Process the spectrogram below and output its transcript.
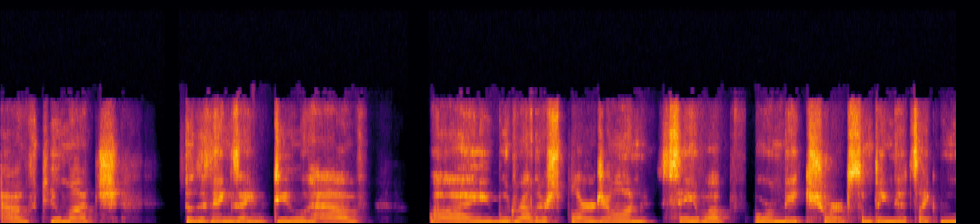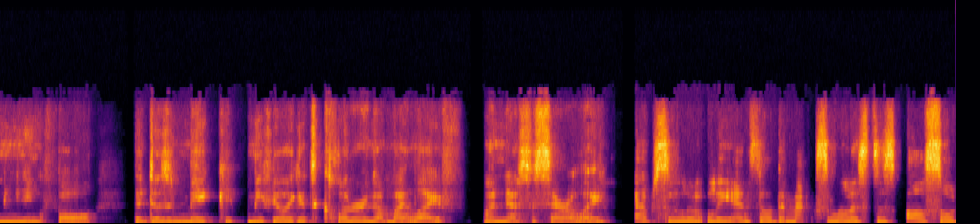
have too much. So the things I do have, I would rather splurge on, save up, or make sure it's something that's like meaningful that doesn't make me feel like it's cluttering up my life unnecessarily. Absolutely. And so the maximalist is also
